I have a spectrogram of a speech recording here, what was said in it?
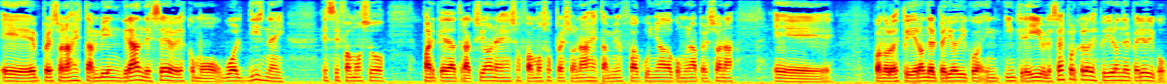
eh, personajes también grandes, célebres como Walt Disney, ese famoso parque de atracciones, esos famosos personajes, también fue acuñado como una persona eh, cuando lo despidieron del periódico, increíble. ¿Sabes por qué lo despidieron del periódico?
